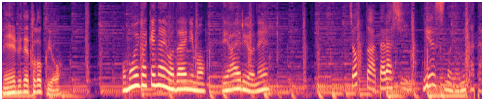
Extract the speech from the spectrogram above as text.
メールで届くよ。思いがけない話題にも出会えるよね。ちょっと新しいニュースの読み方。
